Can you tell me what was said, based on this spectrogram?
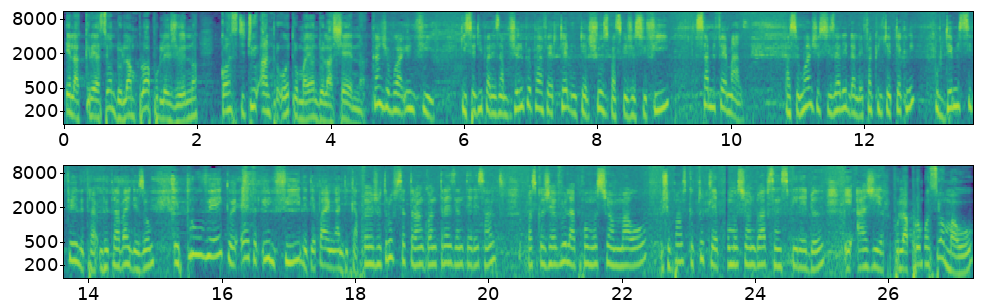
et la création de l'emploi pour les jeunes constituent entre autres maillons de la chaîne. Quand je vois une fille qui se dit par exemple je ne peux pas faire telle ou telle chose parce que je suis fille, ça me fait mal. Parce que moi, je suis allée dans les facultés techniques pour démystifier le, tra le travail des hommes et prouver qu'être une fille n'était pas un handicap. Euh, je trouve cette rencontre très intéressante parce que j'ai vu la promotion Mao. Je pense que toutes les promotions doivent s'inspirer d'eux et agir. Pour la promotion Mao,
